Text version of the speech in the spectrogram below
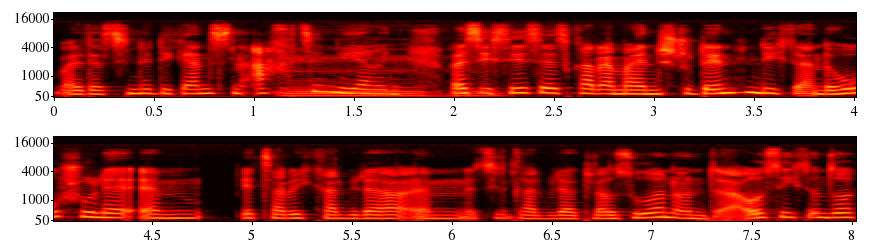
weil das sind ja die ganzen 18-Jährigen. Weißt du, ich sehe es jetzt gerade an meinen Studenten, die ich da an der Hochschule, ähm, jetzt habe ich gerade wieder, ähm, es sind gerade wieder Klausuren und Aussicht und so,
